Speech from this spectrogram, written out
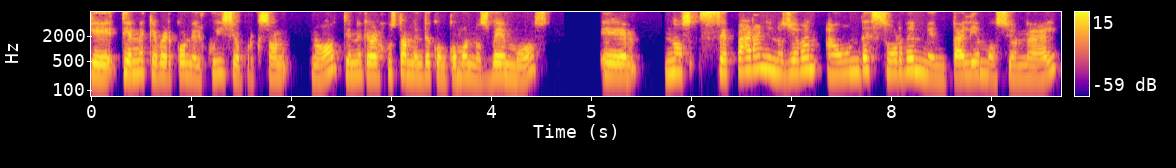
que tiene que ver con el juicio, porque son, ¿no? Tiene que ver justamente con cómo nos vemos, eh, nos separan y nos llevan a un desorden mental y emocional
